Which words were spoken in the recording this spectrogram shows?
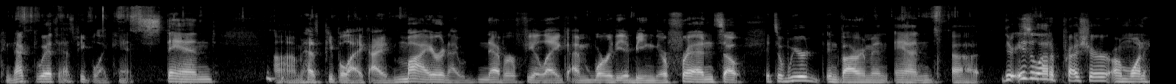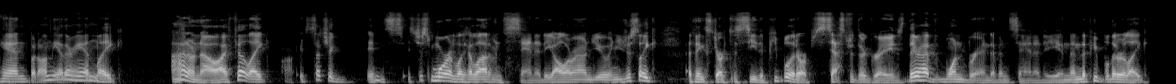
connect with. It has people i can't stand. Um, it has people like i admire and i would never feel like i'm worthy of being their friend. So it's a weird environment and uh, there is a lot of pressure on one hand but on the other hand like i don't know i felt like it's such a it's, just more like a lot of insanity all around you and you just like i think start to see the people that are obsessed with their grades they have one brand of insanity and then the people that are like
